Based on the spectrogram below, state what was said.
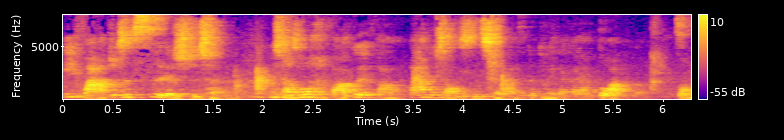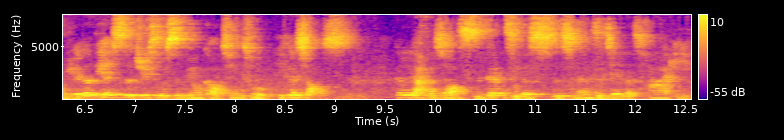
一罚就是四个时辰。我想说，罚跪罚八个小时起来，这个腿大概要断了。总觉得电视剧是不是没有搞清楚一个小时跟两个小时跟几个时辰之间的差异？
